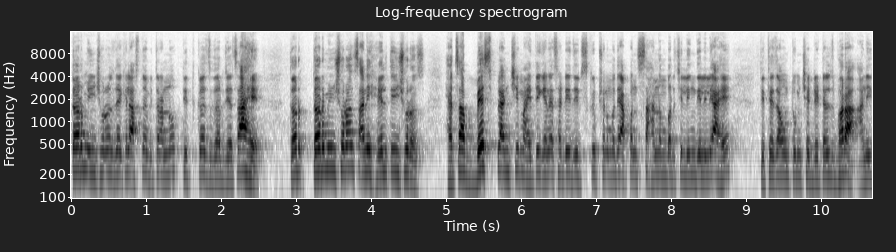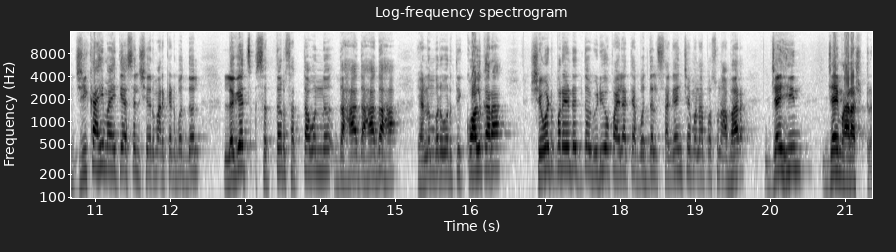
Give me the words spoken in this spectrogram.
टर्म इन्शुरन्स देखील असणं मित्रांनो तितकंच गरजेचं आहे. तर टर्म इन्शुरन्स आणि हेल्थ इन्शुरन्स ह्याचा बेस्ट प्लॅनची माहिती घेण्यासाठी डिस्क्रिप्शनमध्ये आपण सहा नंबरची लिंक दिलेली आहे. तिथे जाऊन तुमचे डिटेल्स भरा आणि जी काही माहिती असेल शेअर मार्केटबद्दल लगेच सत्तर सत्तावन्न दहा दहा दहा ह्या नंबरवरती कॉल करा. शेवटपर्यंत व्हिडिओ पाहिला त्याबद्दल सगळ्यांच्या मनापासून आभार. जय हिंद जय महाराष्ट्र.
